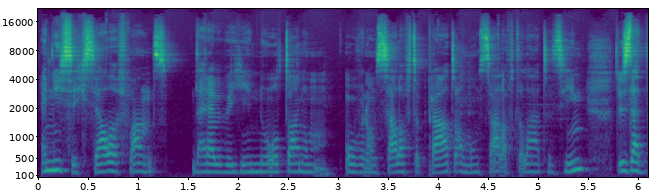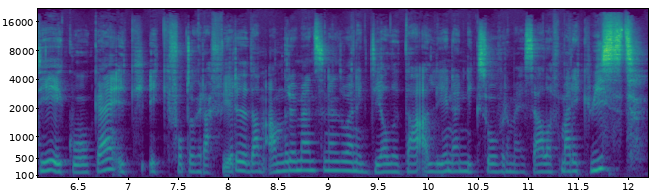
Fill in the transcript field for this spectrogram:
en niet zichzelf, want daar hebben we geen nood aan om over onszelf te praten, om onszelf te laten zien. Dus dat deed ik ook. Hè. Ik, ik fotografeerde dan andere mensen en zo en ik deelde dat alleen en niks over mijzelf. Maar ik wist,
